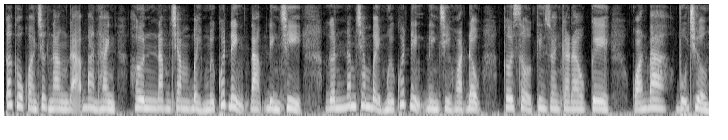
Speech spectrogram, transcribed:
các cơ quan chức năng đã ban hành hơn 570 quyết định tạm đình chỉ, gần 570 quyết định đình chỉ hoạt động cơ sở kinh doanh karaoke, quán bar, vũ trường.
